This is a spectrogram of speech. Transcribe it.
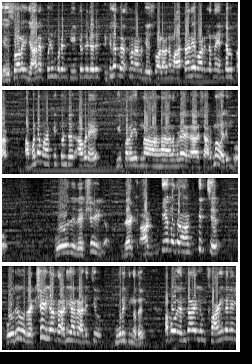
ജയ്സ്വാളെ ഞാൻ എപ്പോഴും പറയും ടി ട്വന്റിയിലെ ഒരു കിടിലം ബാറ്റ്സ്മാൻ ആണ് ജയ്സ്വാൾ. അവനെ മാറ്റാനേ പാടില്ലെന്ന് എന്റെ അഭിപ്രായം. അവനെ മാറ്റിക്കൊണ്ട് അവിടെ ഈ പറയുന്ന നമ്മുടെ ശർമ്മ വരുമ്പോ ഒരു രക്ഷയില്ല. രക്ഷ- അടി എന്ന് വെച്ചാൽ അടിച്ച് ഒരു രക്ഷയില്ലാത്ത അടിയാണ് അടിച്ച് പൂറിക്കുന്നത് അപ്പോൾ എന്തായാലും ഫൈനലിൽ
